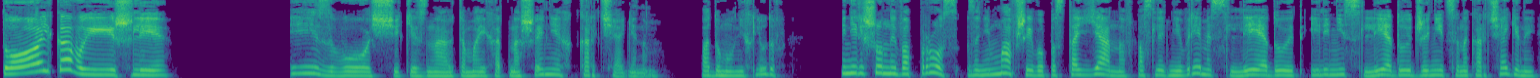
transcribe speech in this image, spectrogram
"Только вышли". И извозчики знают о моих отношениях к Корчагинам, подумал Нехлюдов и нерешенный вопрос, занимавший его постоянно в последнее время, следует или не следует жениться на Корчагиной,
